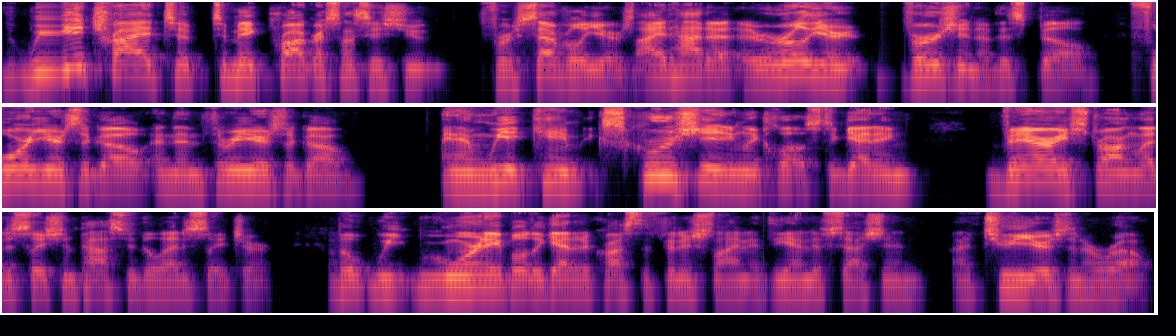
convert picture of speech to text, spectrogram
we had tried to to make progress on this issue for several years. I'd had a, an earlier version of this bill four years ago and then three years ago. And we came excruciatingly close to getting very strong legislation passed through the legislature. But we, we weren't able to get it across the finish line at the end of session uh, two years in a row.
